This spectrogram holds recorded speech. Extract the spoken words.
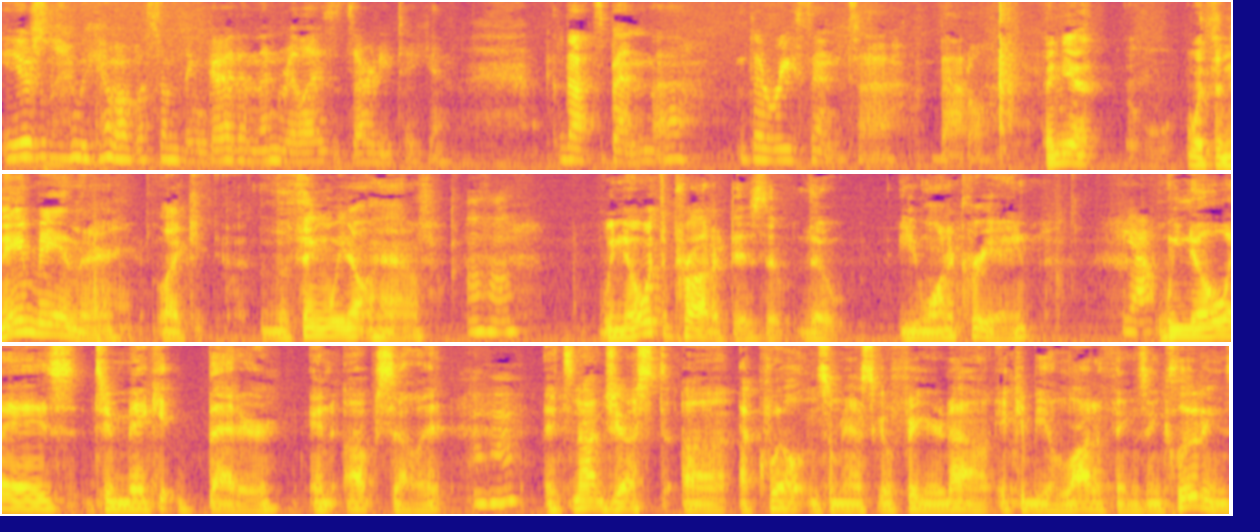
usually we come up with something good and then realize it's already taken. That's been the, the recent uh, battle. And yet, with the name being there, like the thing we don't have, mm-hmm we know what the product is that that you want to create. Yeah. We know ways to make it better and upsell it. Mm-hmm. It's not just uh, a quilt and somebody has to go figure it out. It could be a lot of things, including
